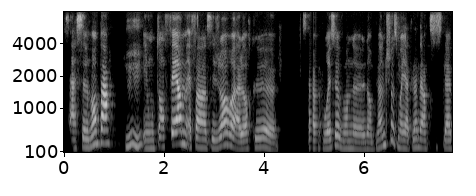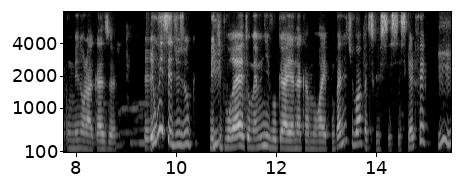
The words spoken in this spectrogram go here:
ça se vend pas. Et on t'enferme. Enfin, c'est genre, alors que euh, ça pourrait se vendre euh, dans plein de choses. Moi, il y a plein d'artistes là qu'on met dans la case. Et oui, c'est du zouk mais qui mmh. pourrait être au même niveau que Ayana Kamura et compagnie, tu vois, parce que c'est ce qu'elle fait. Mmh.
